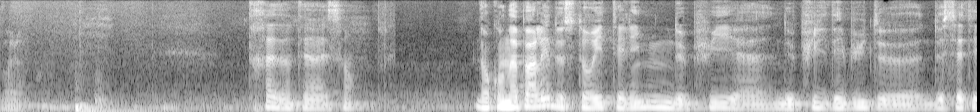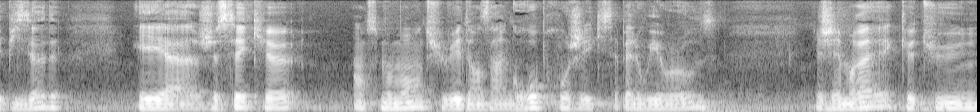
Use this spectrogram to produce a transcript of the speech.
Voilà. Très intéressant. Donc on a parlé de storytelling depuis, euh, depuis le début de, de cet épisode. Et euh, je sais que en ce moment, tu es dans un gros projet qui s'appelle We Rose. J'aimerais que tu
